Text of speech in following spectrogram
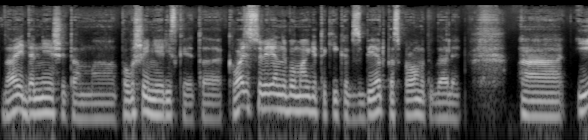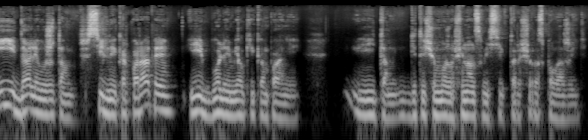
да, и дальнейшее там повышение риска – это квазисуверенные бумаги, такие как Сбер, Газпром и так далее. А, и далее уже там сильные корпораты и более мелкие компании. и там где-то еще можно финансовый сектор еще расположить.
